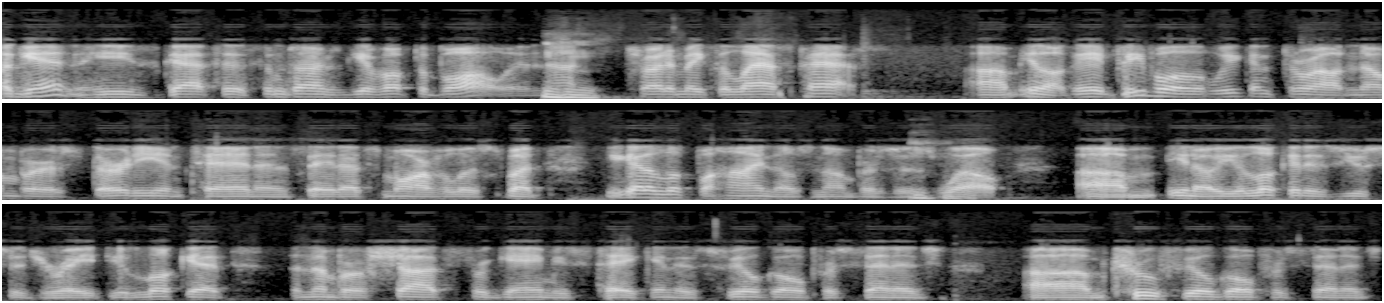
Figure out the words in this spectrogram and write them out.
Again, he's got to sometimes give up the ball and not mm-hmm. try to make the last pass. Um, you know, people, we can throw out numbers 30 and 10 and say that's marvelous, but you got to look behind those numbers as mm-hmm. well. Um, you know, you look at his usage rate, you look at the number of shots per game he's taken, his field goal percentage, um, true field goal percentage.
